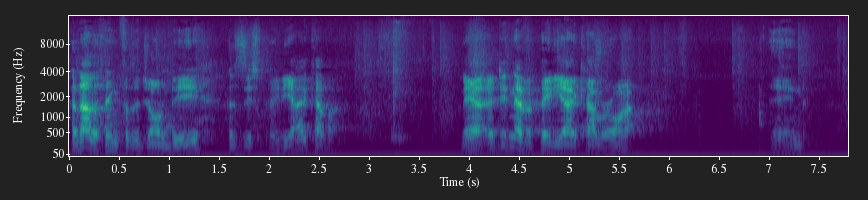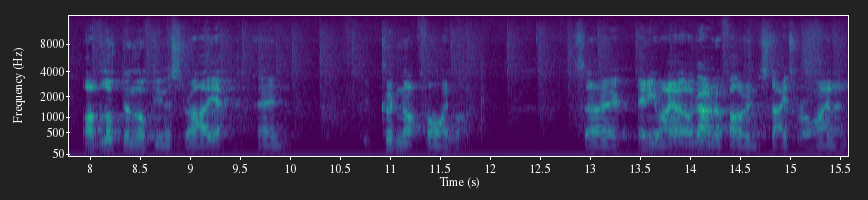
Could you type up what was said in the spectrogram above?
Another thing for the John Deere is this PTO cover. Now, it didn't have a PTO cover on it, and I've looked and looked in Australia and could not find one. So anyway, I got into a fellow in the States, Ryan, and,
